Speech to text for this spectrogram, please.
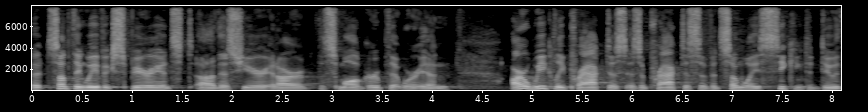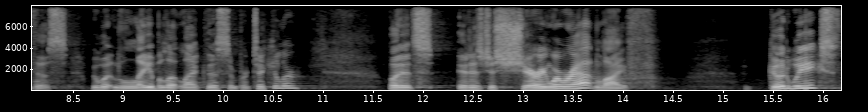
That's something we've experienced uh, this year in our the small group that we're in. Our weekly practice is a practice of, in some ways, seeking to do this. We wouldn't label it like this in particular, but it's, it is just sharing where we're at in life. Good weeks,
